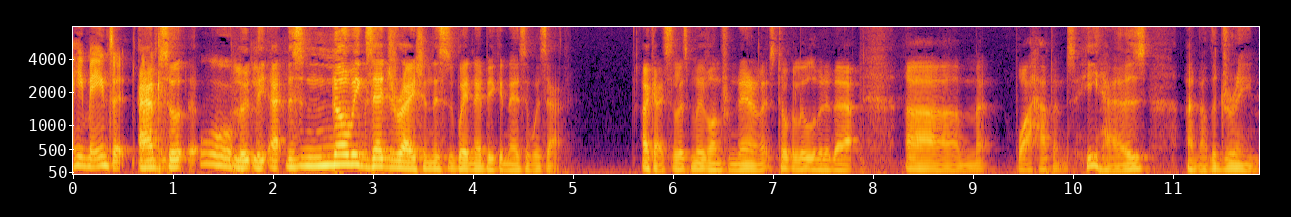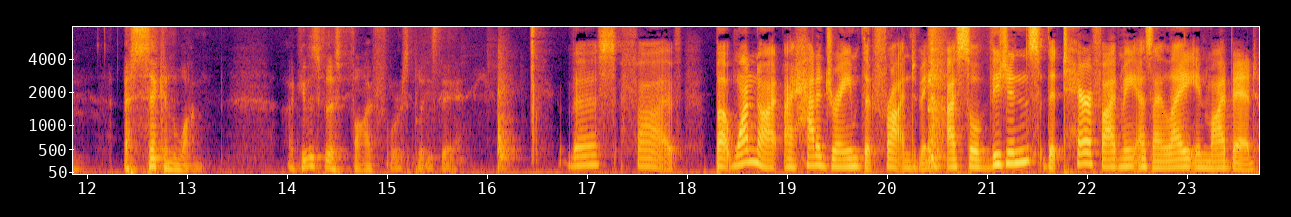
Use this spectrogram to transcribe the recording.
he means it. Absolutely. Uh, This is no exaggeration. This is where Nebuchadnezzar was at. Okay, so let's move on from there and let's talk a little bit about um, what happens. He has another dream, a second one. Uh, give us verse 5 for us, please, there. Verse 5. But one night I had a dream that frightened me. I saw visions that terrified me as I lay in my bed.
